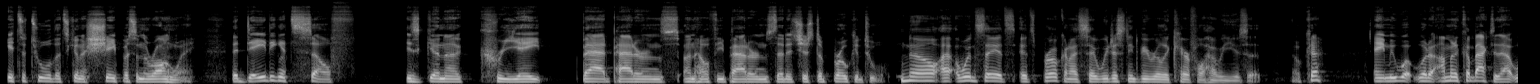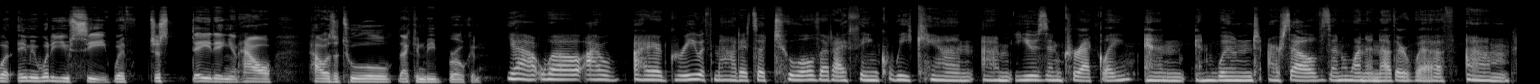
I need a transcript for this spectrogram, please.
it's a tool that's going to shape us in the wrong way. The dating itself is going to create bad patterns, unhealthy patterns, that it's just a broken tool. No, I wouldn't say it's it's broken. I say we just need to be really careful how we use it. Okay. Amy, what, what I'm going to come back to that. What Amy, what do you see with just dating and how how is a tool that can be broken? Yeah, well, I I agree with Matt. It's a tool that I think we can um, use incorrectly and and wound ourselves and one another with. Um,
